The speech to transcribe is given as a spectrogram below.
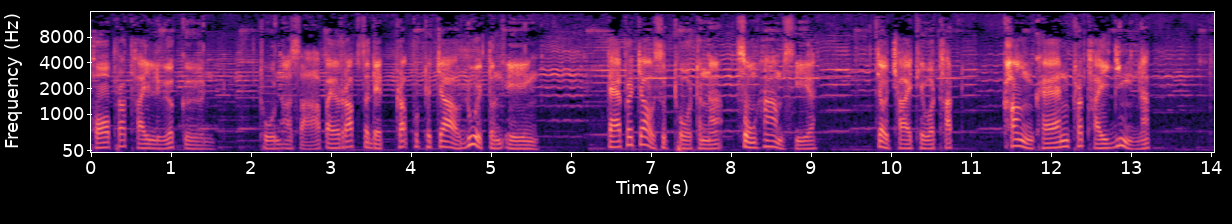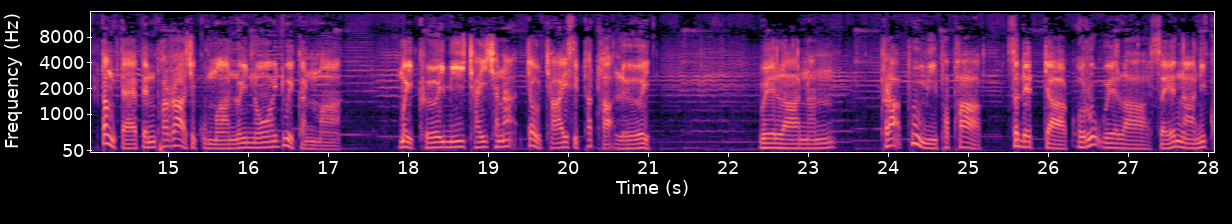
พอพระทัยเหลือเกิน ทูลอาสาไปรับเสด็จพระพุทธเจ้าด้วยตนเอง แต่พระเจ้าสุโทธนะทรงห้ามเสีย เจ้าชายเทวทัตข้างแค้นพระไทยยิ่งนัก ตั้งแต่เป็นพระราชกุมารน้อยๆด้วยกันมา ไม่เคยมีชัยชนะเจ้าชายสิทธัตถะเลย เวลานั้น พระผู้มีพระภาคเสด็จจากอรุเวลาเสนานิค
